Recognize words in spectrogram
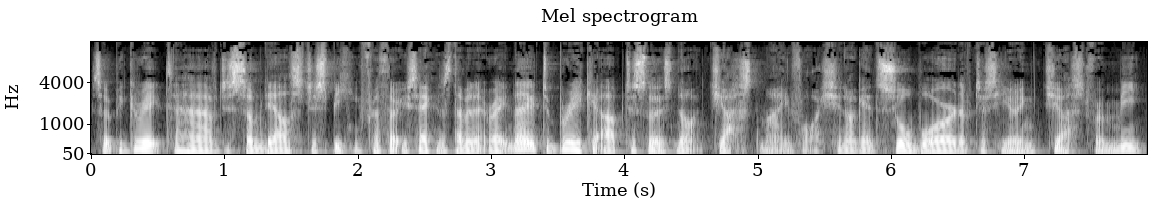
So it'd be great to have just somebody else just speaking for 30 seconds to a minute right now to break it up just so it's not just my voice. You're not getting so bored of just hearing just from me.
